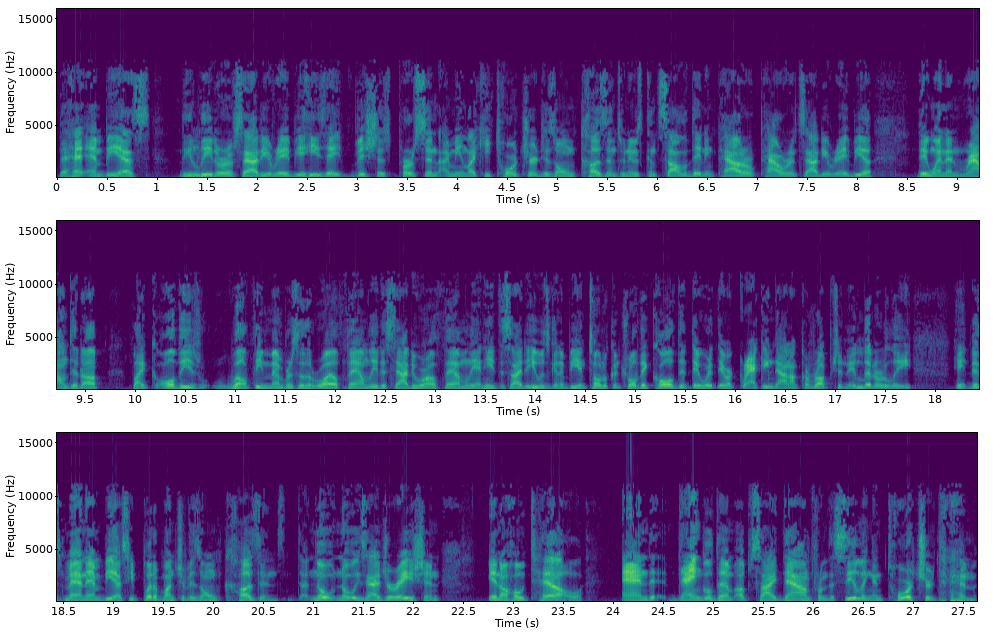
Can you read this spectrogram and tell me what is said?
the head, MBS, the leader of Saudi Arabia, he's a vicious person. I mean, like he tortured his own cousins when he was consolidating power, power in Saudi Arabia. They went and rounded up like all these wealthy members of the royal family, the Saudi royal family, and he decided he was going to be in total control. They called it they were they were cracking down on corruption. They literally he, this man MBS he put a bunch of his own cousins, no no exaggeration, in a hotel and dangled them upside down from the ceiling and tortured them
